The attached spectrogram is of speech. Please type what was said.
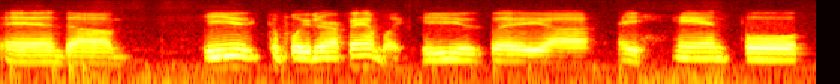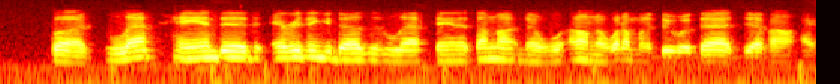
and um, he completed our family. He is a uh, a handful, but left-handed. Everything he does is left-handed. So I'm not know. I don't know what I'm going to do with that, Jeff. I, I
